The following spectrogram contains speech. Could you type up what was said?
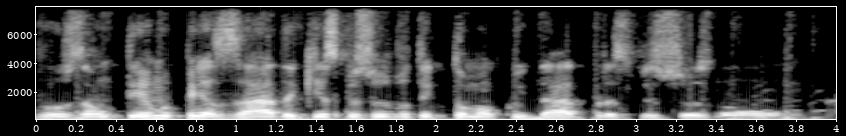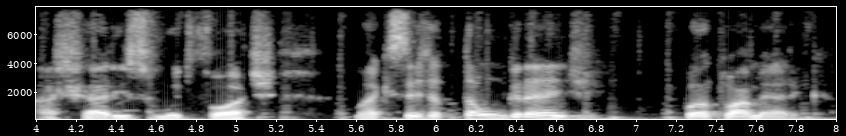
vou usar um termo pesado aqui, as pessoas vão ter que tomar cuidado para as pessoas não acharem isso muito forte, mas que seja tão grande quanto o América,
